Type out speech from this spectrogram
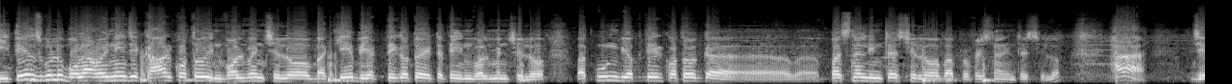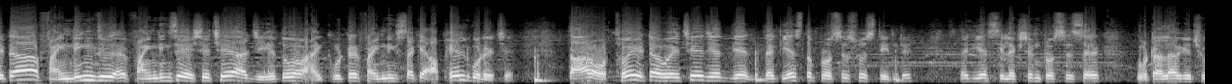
ডিটেলসগুলো বলা হয়নি যে কার কত ইনভলভমেন্ট ছিল বা কে ব্যক্তিগত এটাতে ইনভলভমেন্ট ছিল বা কোন ব্যক্তির কত পার্সোনাল ইন্টারেস্ট ছিল বা প্রফেশনাল ইন্টারেস্ট ছিল। হ্যাঁ যেটা ফাইন্ডিং ফাইন্ডিংসে এসেছে আর যেহেতু হাইকোর্টের ফাইন্ডিংস তাকে আপহেল্ড করেছে, তার অর্থ এটা হয়েছে যে that yes the process was tainted yes selection প্রসেসের ঘোটালা কিছু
